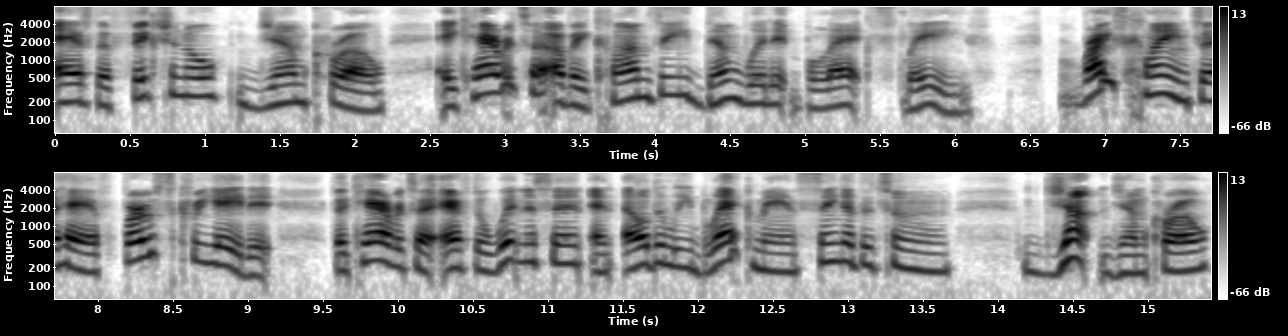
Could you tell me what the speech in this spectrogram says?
as the fictional Jim Crow, a character of a clumsy, dim witted black slave. Rice claimed to have first created the character after witnessing an elderly black man sing at the tune Jump Jim Crow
